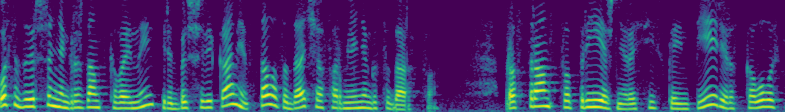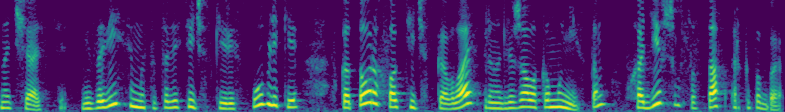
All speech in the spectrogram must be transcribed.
После завершения гражданской войны перед большевиками встала задача оформления государства. Пространство прежней Российской империи раскололось на части, независимые социалистические республики, в которых фактическая власть принадлежала коммунистам, входившим в состав РКПБ.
